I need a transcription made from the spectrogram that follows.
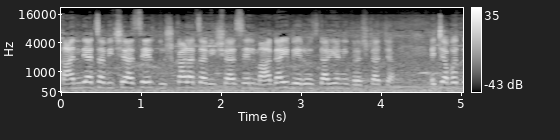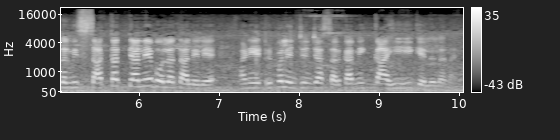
कांद्याचा विषय असेल दुष्काळाचा विषय असेल महागाई बेरोजगारी आणि भ्रष्टाचार याच्याबद्दल मी सातत्याने बोलत आलेले आहे आणि हे ट्रिपल इंजिनच्या सरकारने काहीही केलेलं नाही.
